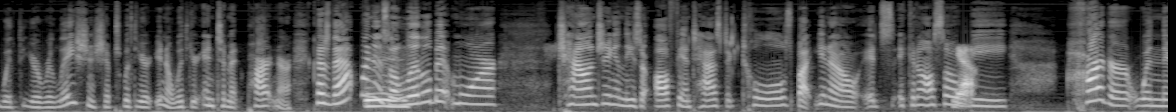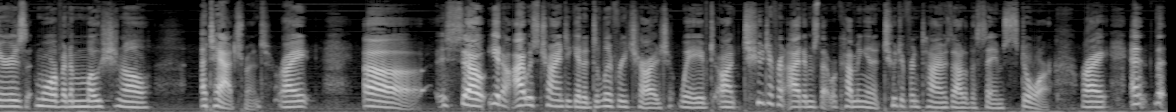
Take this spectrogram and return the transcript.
with your relationships with your you know with your intimate partner because that one mm. is a mm. little bit more challenging and these are all fantastic tools but you know it's it can also yeah. be harder when there's more of an emotional attachment right uh, so you know i was trying to get a delivery charge waived on two different items that were coming in at two different times out of the same store right and the,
